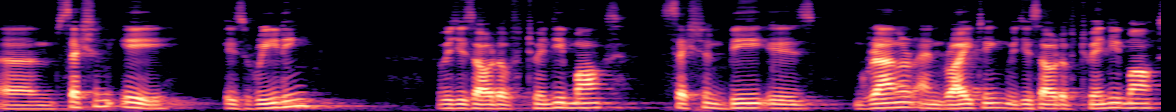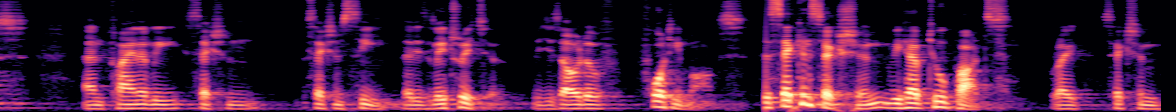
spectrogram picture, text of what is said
Um, section A is reading, which is out of 20 marks. Section B is grammar and writing, which is out of 20 marks. And finally, section, section C, that is literature, which is out of 40 marks. The second section, we have two parts, right? Section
